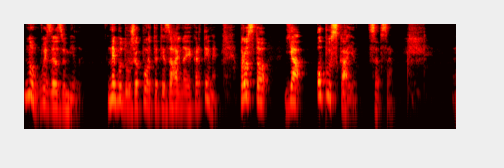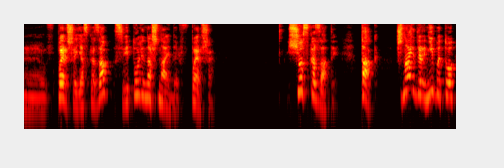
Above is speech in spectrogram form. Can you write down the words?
Ну, ви зрозуміли. Не буду вже портити загальної картини. Просто я опускаю це все. Е, Вперше я сказав Світоліна Шнайдер. Вперше. Що сказати? Так, Шнайдер, нібито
